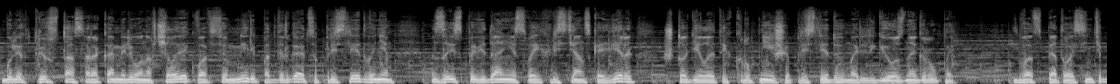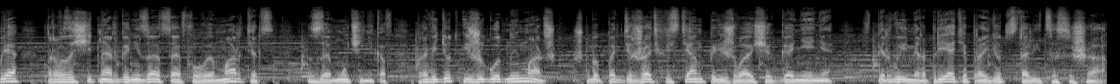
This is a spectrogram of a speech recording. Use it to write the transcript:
Более 340 миллионов человек во всем мире подвергаются преследованиям за исповедание своей христианской веры, что делает их крупнейшей преследуемой религиозной группой. 25 сентября правозащитная организация ФОВ «Мартирс» за мучеников проведет ежегодный марш, чтобы поддержать христиан, переживающих гонения. Впервые мероприятие пройдет в столице США.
